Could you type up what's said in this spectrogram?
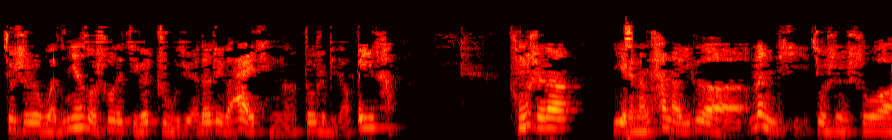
就是我今天所说的几个主角的这个爱情呢，都是比较悲惨的。同时呢，也能看到一个问题，就是说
